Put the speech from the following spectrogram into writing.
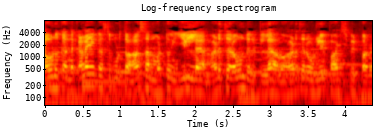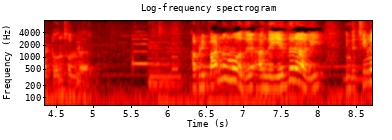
அவனுக்கு அந்த கலையை கற்றுக் கொடுத்த ஆசான் மட்டும் இல்லை அடுத்த ரவுண்ட் இருக்குல்ல அவன் அடுத்த ரவுண்ட்லேயும் பார்ட்டிசிபேட் பண்ணட்டும்னு சொல்கிறாரு அப்படி பண்ணும்போது அந்த எதிராளி இந்த சின்ன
